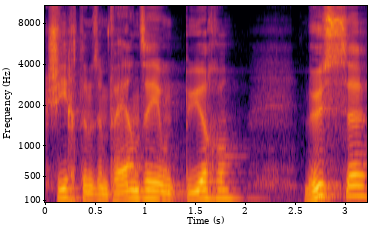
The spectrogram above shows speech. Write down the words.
Geschichten aus dem Fernsehen und Bücher, Wissen,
